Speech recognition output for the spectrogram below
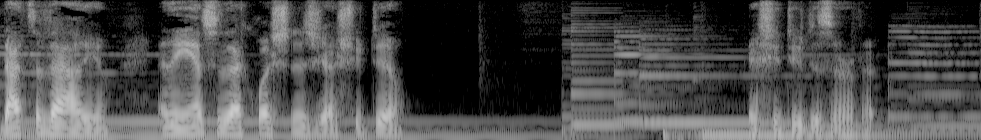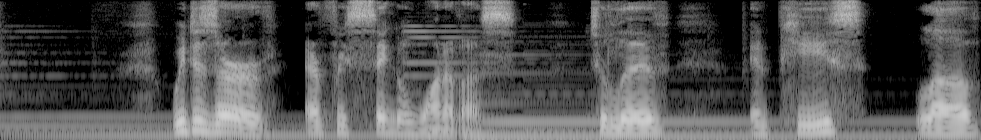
That's a value. And the answer to that question is yes, you do. Yes, you do deserve it. We deserve, every single one of us, to live in peace, love,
